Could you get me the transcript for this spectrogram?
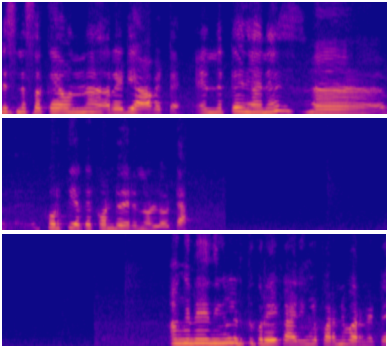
ബിസിനസ്സൊക്കെ ഒന്ന് റെഡി ആവട്ടെ. എന്നിട്ട് ഞാൻ കുർത്തിയൊക്കെ കൊണ്ടുവരുന്നുള്ളൂ കേട്ടോ അങ്ങനെ നിങ്ങളടുത്ത് കുറേ കാര്യങ്ങൾ പറഞ്ഞു പറഞ്ഞിട്ട്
